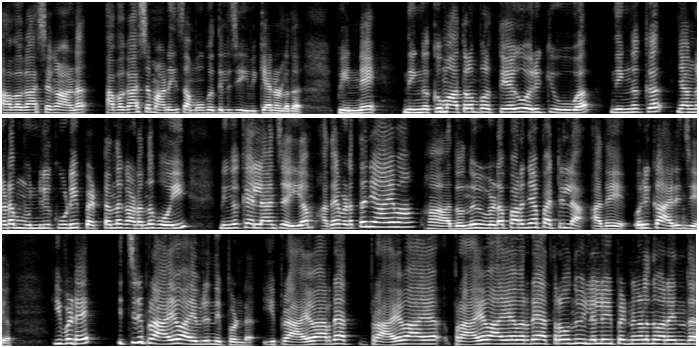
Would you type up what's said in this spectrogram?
അവകാശങ്ങളാണ് അവകാശമാണ് ഈ സമൂഹത്തിൽ ജീവിക്കാനുള്ളത്. പിന്നെ നിങ്ങൾക്ക് മാത്രം പ്രത്യേക ഒരു ക്യൂവ് നിങ്ങൾക്ക് ഞങ്ങളുടെ മുന്നിൽ കൂടി പെട്ടെന്ന് കടന്നു പോയി നിങ്ങൾക്കെല്ലാം ചെയ്യാം. അതെവിടത്തെ ന്യായമാ? ആ അതൊന്നും ഇവിടെ പറഞ്ഞാൽ പറ്റില്ല. അതെ ഒരു കാര്യം ചെയ്യാം. ഇവിടെ ഇച്ചിരി പ്രായമായവരും നിപ്പുണ്ട് ഈ പ്രായവാരുടെ പ്രായമായ പ്രായമായവരുടെ അത്ര ഒന്നും ഇല്ലല്ലോ ഈ പെണ്ണുങ്ങളെന്ന് പറയുന്നത്.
